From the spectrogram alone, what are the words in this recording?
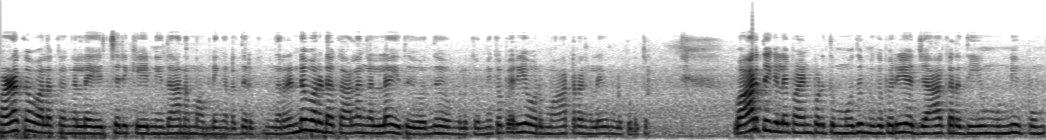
பழக்க வழக்கங்களில் எச்சரிக்கை நிதானம் அப்படிங்கிறது இருக்குது இந்த ரெண்டு வருட காலங்களில் இது வந்து உங்களுக்கு மிகப்பெரிய ஒரு மாற்றங்களை உங்களுக்கு கொடுத்துரும். வார்த்தைகளை பயன்படுத்தும் போது மிகப்பெரிய ஜாக்கிரதையும் முன்னிப்பும்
